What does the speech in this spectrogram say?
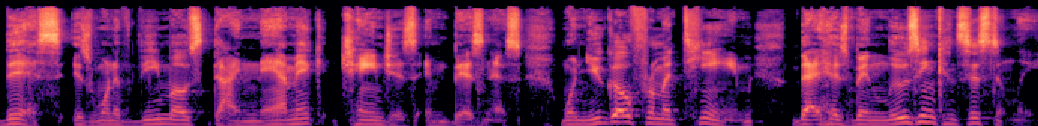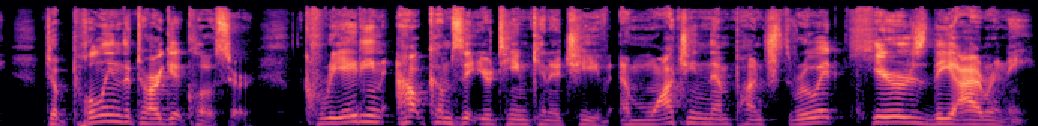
This is one of the most dynamic changes in business. When you go from a team that has been losing consistently to pulling the target closer, creating outcomes that your team can achieve, and watching them punch through it, here's the irony.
